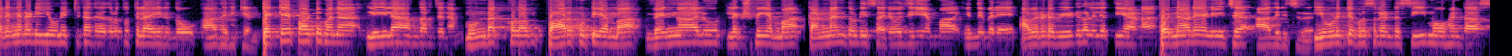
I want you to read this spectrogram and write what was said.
Aranganadi യൂണിറ്റിന്റെ നേതൃത്വത്തിലായിരുന്നു ആദരിക്കൽ. തെക്കേപ്പാട്ടുമന ലീല അന്തർജനം മുണ്ടക്കുളം പാറുക്കുട്ടിയമ്മ വെങ്ങാലൂർ ലക്ഷ്മിയമ്മ കണ്ണൻതൊടി സരോജിനിയമ്മ എന്നിവരെ അവരുടെ വീടുകളിലെത്തിയാണ് പൊന്നാട അണിയിച്ച് ആദരിച്ചത്. യൂണിറ്റ് പ്രസിഡന്റ് സി മോഹൻദാസ്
